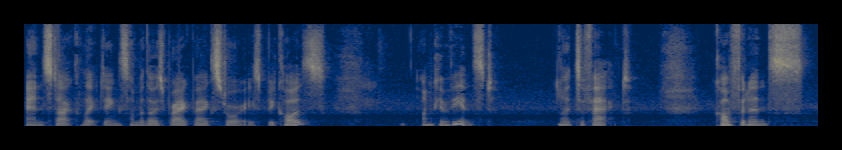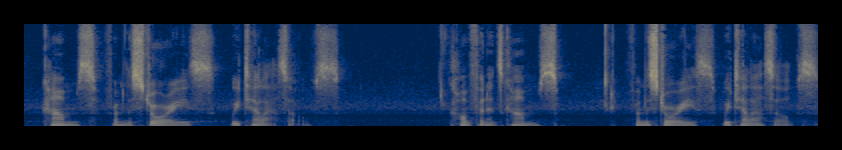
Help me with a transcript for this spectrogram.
and start collecting some of those brag bag stories because I'm convinced it's a fact. Confidence comes from the stories we tell ourselves. Confidence comes from the stories we tell ourselves.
